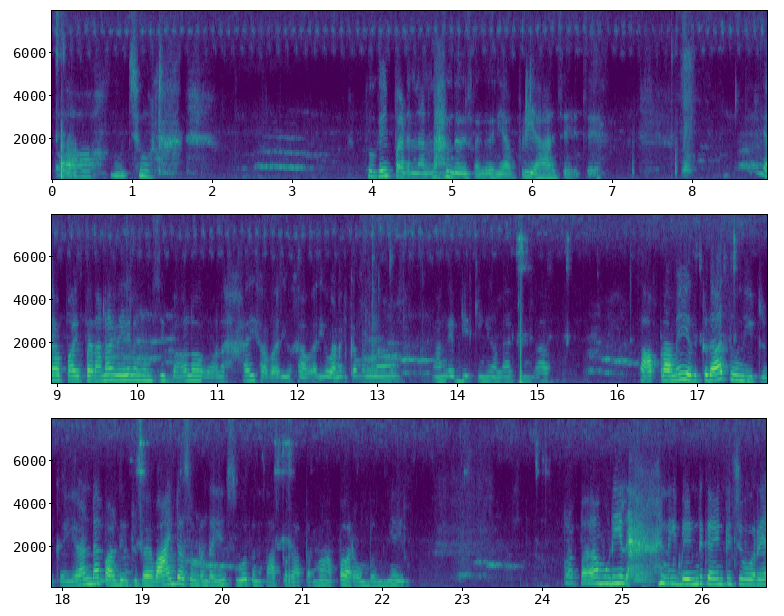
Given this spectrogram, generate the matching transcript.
அப்பா, மூச்சு புகைப்படம் நல்லா இருந்தது சகோதரி. அப்படியா? சரி சரி. அப்பா இப்போ தானே வேலை முடிஞ்சு Bala Bala. Hi how are you how are you வணக்கம் அண்ணா. வாங்க எப்படி இருக்கீங்க? நல்லா இருக்கீங்களா? சாப்பிடாம எதுக்குடா தூங்கிட்டு இருக்க? ஏன்டா பழுதுகிட்டு இருக்க? வாங்கிட்டு சொல்கிறேன்டா ஏன் சோறு கொஞ்சம் சாப்பிட்ற? அப்புறமா அப்பா வர ஒன்பது மணி ஆயிரும். அப்பா முடியல. நீ பெண்டு கைண்டுச்சு ஒரே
